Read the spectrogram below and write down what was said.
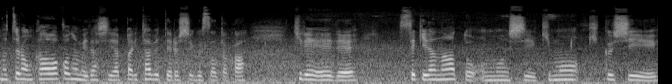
もちろん顔は好みだしやっぱり食べてる仕草とか綺麗で素敵だなと思うし気も利くし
